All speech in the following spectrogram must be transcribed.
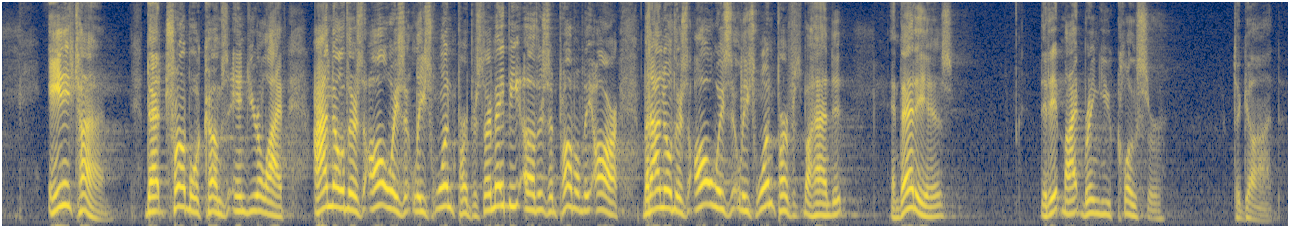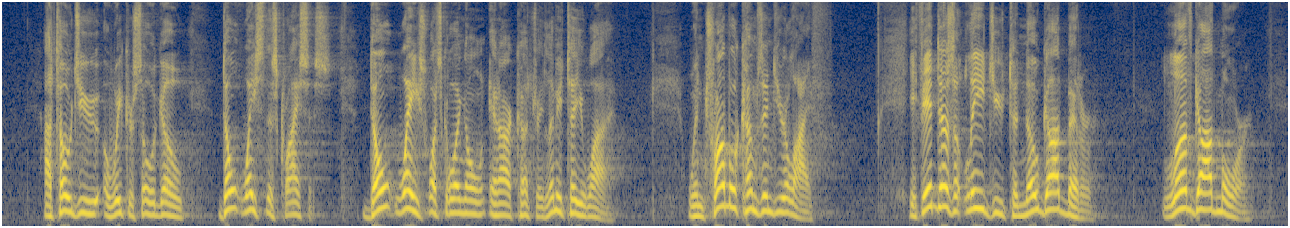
Anytime that trouble comes into your life, I know there's always at least one purpose. There may be others and probably are, but I know there's always at least one purpose behind it, and that is that it might bring you closer to God. I told you a week or so ago don't waste this crisis. Don't waste what's going on in our country. Let me tell you why. When trouble comes into your life, if it doesn't lead you to know God better, love God more,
